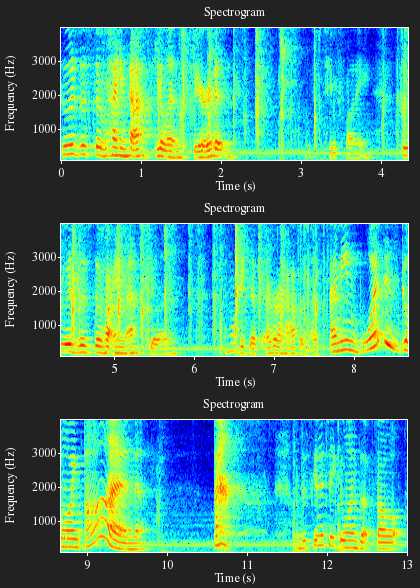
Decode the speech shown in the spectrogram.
Who is this divine masculine spirit? It's too funny. Who is this divine masculine? I don't think that's ever happened. Like, I mean, what is going on? I'm just going to take the ones that fell.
